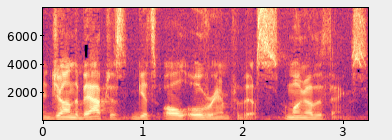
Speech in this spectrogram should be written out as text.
And John the Baptist gets all over him for this, among other things.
